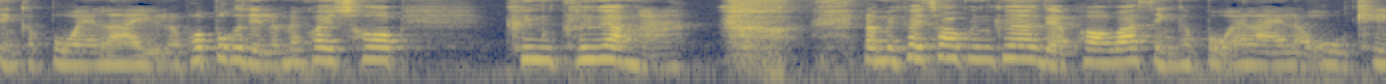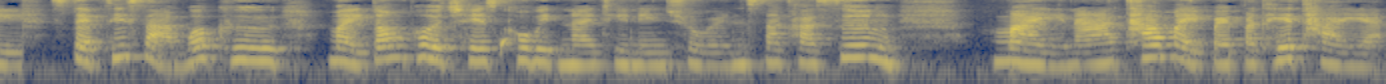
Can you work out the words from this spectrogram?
สิงคโปร์แอร์ไลน์อยู่แล้วเพราะปกติเราไม่ค่อยชอบขึ้นเครื่องอะเราไม่ค่อยชอบขึ้นเครื่องแต่เพราะว่าสิงคโปร์แอร์ไลน์เราโอเคสเต็ปที่ 3 ก็คือใหม่ต้อง purchase COVID-19 insurance นะคะ ซึ่งใหม่นะ ถ้าใหม่ไปประเทศไทยอะ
